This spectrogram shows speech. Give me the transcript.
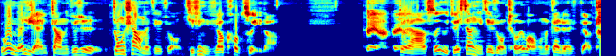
如果你的脸长得就是中上的这种，其实你是要靠嘴的。对啊、对对啊，所以我觉得像你这种成为网红的概率还是比较大，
